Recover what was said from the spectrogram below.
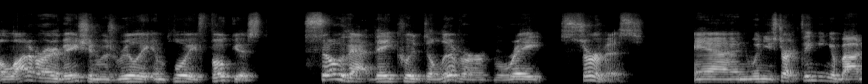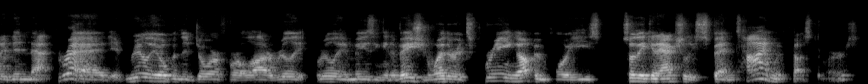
a lot of our innovation was really employee focused so that they could deliver great service. And when you start thinking about it in that thread, it really opened the door for a lot of really, really amazing innovation, whether it's freeing up employees so they can actually spend time with customers.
